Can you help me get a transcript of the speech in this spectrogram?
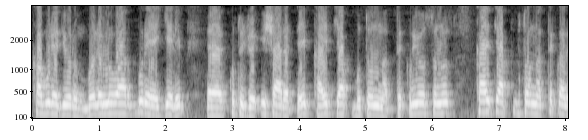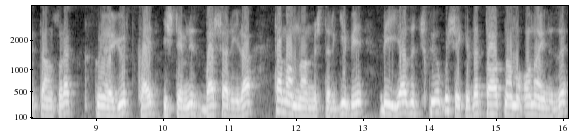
kabul ediyorum bölümü var. Buraya gelip e, kutucuğu işaretleyip kayıt yap butonuna tıklıyorsunuz. Kayıt yap butonuna tıkladıktan sonra e, yurt kayıt işleminiz başarıyla tamamlanmıştır gibi bir yazı çıkıyor. Bu şekilde taahhütname onayınızı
